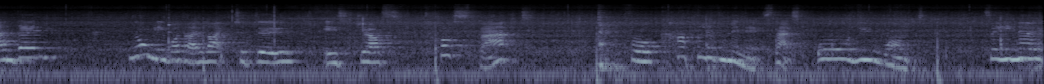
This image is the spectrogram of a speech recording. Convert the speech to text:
And then normally what I like to do is just toss that for a couple of minutes. That's all you want. So you know,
